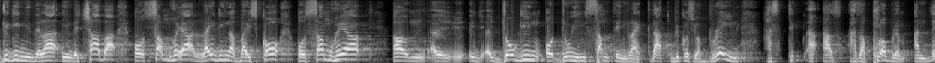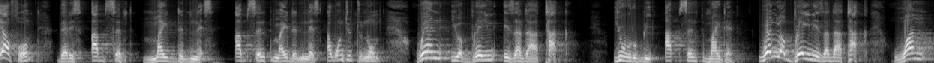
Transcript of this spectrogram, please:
digging in the, la- in the chaba or somewhere riding a bicycle or somewhere um, uh, uh, jogging or doing something like that because your brain has, t- uh, has, has a problem and therefore there is absent mindedness. Absent mindedness. I want you to know when your brain is under attack, you will be absent minded. When your brain is under attack, one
